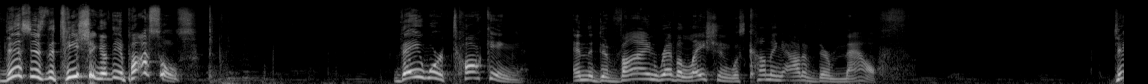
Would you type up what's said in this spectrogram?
This is the teaching of the apostles. They were talking, and the divine revelation was coming out of their mouth. Do,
